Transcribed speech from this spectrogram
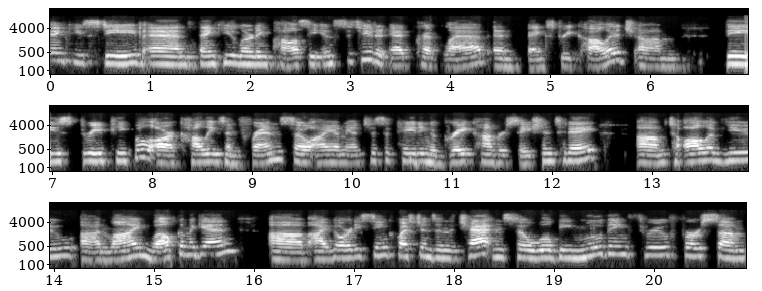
Thank you, Steve, and thank you, Learning Policy Institute at Ed Prep Lab and Bank Street College. Um, these three people are colleagues and friends, so I am anticipating a great conversation today. Um, to all of you online, welcome again. Um, I've already seen questions in the chat, and so we'll be moving through first some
